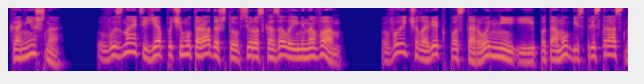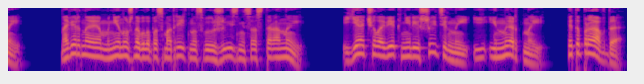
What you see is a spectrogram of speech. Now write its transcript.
Конечно. Вы знаете, я почему-то рада, что все рассказала именно вам. Вы человек посторонний и потому беспристрастный. Наверное, мне нужно было посмотреть на свою жизнь со стороны. Я человек нерешительный и инертный. Это правда.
